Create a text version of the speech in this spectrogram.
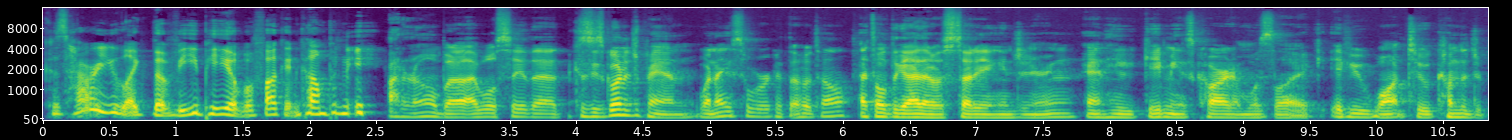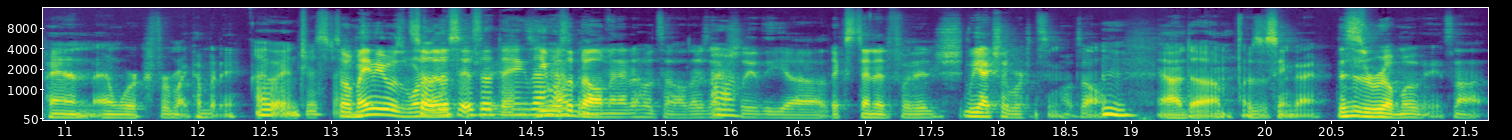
because how are you like the VP of a fucking company? I don't know, but I will say that because he's going to Japan. When I used to work at the hotel, I told the guy that I was studying engineering, and he gave me his card and was like, "If you want to come to Japan and work for my company." Oh, interesting. So maybe it was one So of those. this is a thing that he was a bellman at a hotel. There's Ah. actually the uh, extended footage. We actually worked in the same hotel, Mm. and um, it was the same guy. This is a real movie. It's not.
